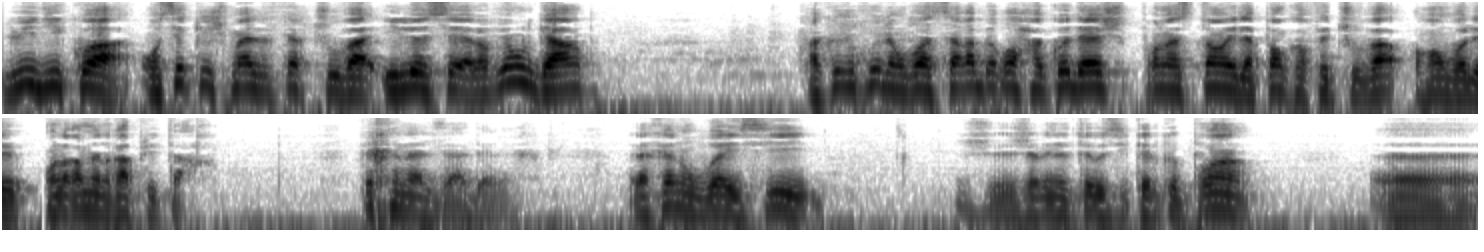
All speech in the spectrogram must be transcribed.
Lui, il dit quoi? On sait qu'Ishmael va faire tchouva. Il le sait. Alors viens, on le garde. Akadosh il envoie Sarah Bero HaKodesh. Pour l'instant, il n'a pas encore fait tchouva. Renvoie-le. On le ramènera plus tard. À la fin, on voit ici, je- j'avais noté aussi quelques points. Euh,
